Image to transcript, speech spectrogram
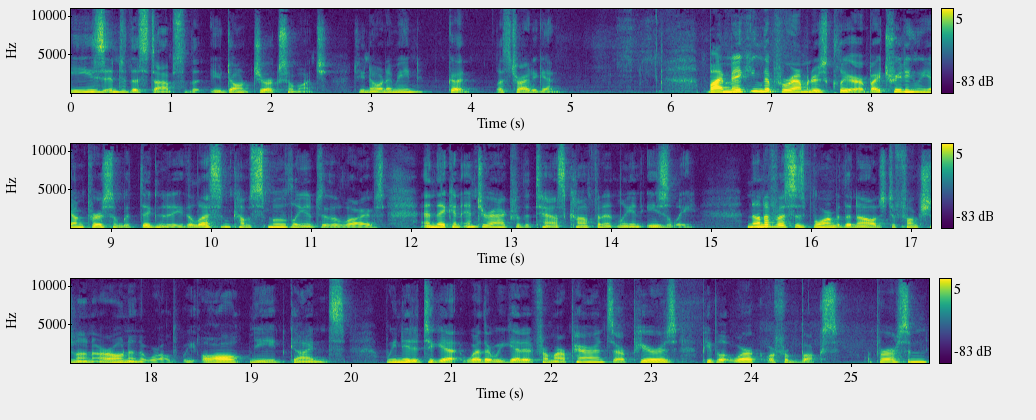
ease into the stop so that you don't jerk so much. Do you know what I mean? Good. Let's try it again. By making the parameters clear, by treating the young person with dignity, the lesson comes smoothly into their lives and they can interact with the task confidently and easily. None of us is born with the knowledge to function on our own in the world. We all need guidance. We need it to get whether we get it from our parents, our peers, people at work, or from books. A person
